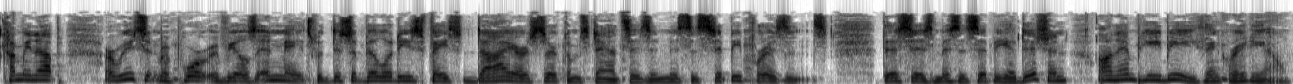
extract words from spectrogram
Coming up, a recent report reveals inmates with disabilities face dire circumstances in Mississippi prisons. This is Mississippi Edition on MPB Think Radio.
